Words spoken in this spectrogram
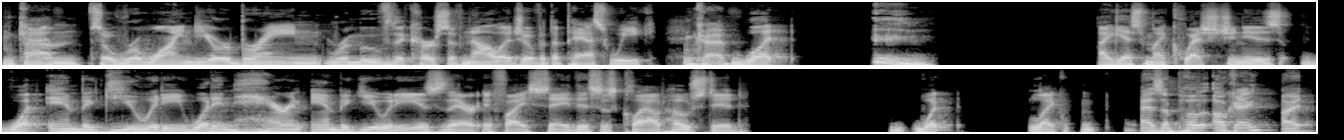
Okay. um, so rewind your brain, remove the curse of knowledge over the past week. okay. What I guess my question is what ambiguity, what inherent ambiguity is there if I say this is cloud hosted? What like As opposed, okay. All right.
